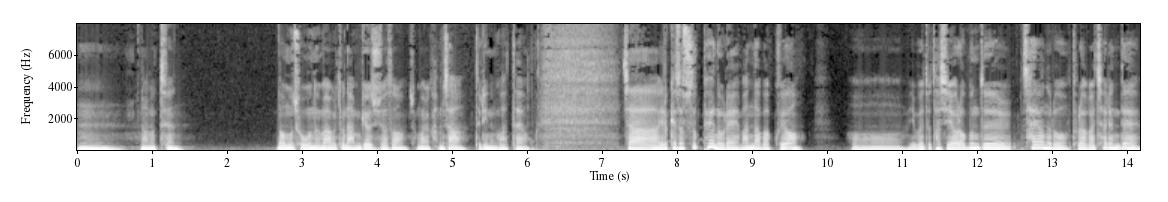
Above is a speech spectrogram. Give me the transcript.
음, 아무튼, 너무 좋은 음악을 또 남겨주셔서 정말 감사드리는 것 같아요. 자, 이렇게 해서 숲의 노래 만나봤고요. 어, 이번에 또 다시 여러분들 사연으로 돌아갈 차례인데,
